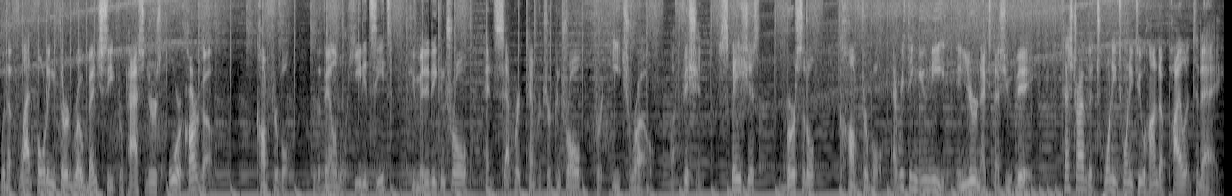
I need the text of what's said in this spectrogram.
with a flat folding third row bench seat for passengers or cargo. Comfortable with available heated seats, humidity control, and separate temperature control for each row. Efficient, spacious, versatile, comfortable. Everything you need in your next SUV. Test drive the 2022 Honda Pilot today.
